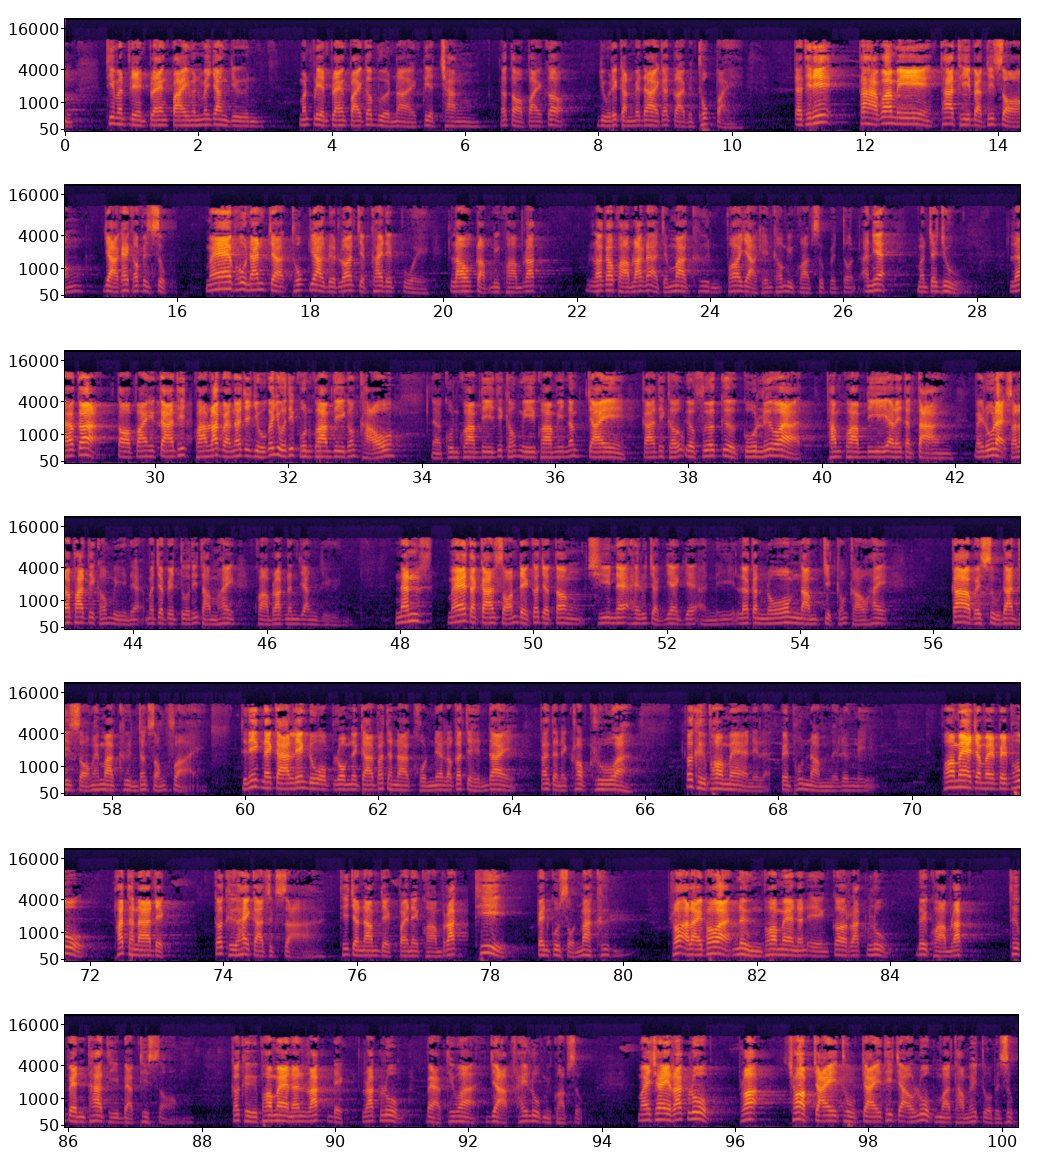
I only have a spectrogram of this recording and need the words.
ที่มันเปลี่ยนแปลงไปมันไม่ยั่งยืน มันเปลี่ยนแปลงไปก็เบื่อหน่าย เกลียดชัง แล้วต่อไปก็อยู่ด้วยกันไม่ได้ก็กลายเป็นทุกข์ไป แต่ทีนี้ถ้าหากว่ามีท่าทีแบบที่สองอยากให้เขาเป็นสุข แม้ผู้นั้นจะทุกข์ยากเดือดร้อนเจ็บไข้ได้ป่วย เรากลับมีความรัก แล้วก็ความรักนั้นอาจจะมากขึ้น เพราะอยากเห็นเขามีความสุขเป็นต้น อันเนี้ยมันจะอยู่ แล้วก็ต่อไปการที่ความรักแบบนั้นจะอยู่ก็อยู่ที่คุณความดีของเขาคุณความดีที่เขามีความมีน้ำใจ การที่เขาเอื้อเฟื้อเกื้อกูลหรือว่าทำความดีอะไรต่างๆ ไม่รู้แหละสารพัดที่เขามีเนี่ยมันจะเป็นตัวที่ทำให้ความรักนั้นยั่งยืน นั้น แม้แต่การสอนเด็กก็จะต้องชี้แนะให้รู้จักแยกแยะอันนี้ แล้วก็โน้มนำจิตของเขาให้ก้าวไปสู่ด้านที่สองให้มากขึ้นทั้งสองฝ่าย ทีนี้ในการเลี้ยงดูอบรมในการพัฒนาคนเนี่ยเราก็จะเห็นได้ตั้งแต่ในครอบครัว ก็คือพ่อแม่นี่แหละ เป็นผู้นำในเรื่องนี้ พ่อแม่จะไม่เป็นผู้พัฒนาเด็กก็คือให้การศึกษาที่จะนำเด็กไปในความรักที่ เป็นกุศลมากขึ้น เพราะอะไรเพราะว่าหนึ่งพ่อแม่นั้นเองก็รักลูกด้วยความรักที่เป็นท่าทีแบบที่สอง ก็คือพ่อแม่นั้นรักเด็กรักลูกแบบที่ว่าอยากให้ลูกมีความสุข ไม่ใช่รักลูก เพราะชอบใจถูกใจที่จะเอาลูกมาทำให้ตัวเป็นสุข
